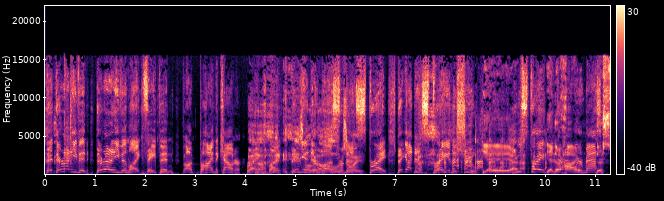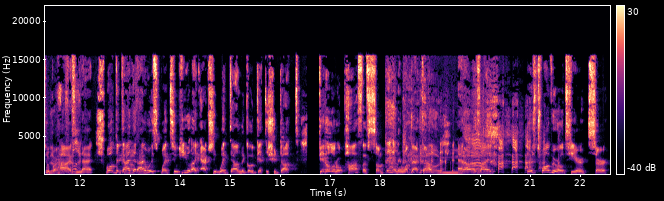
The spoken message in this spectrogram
They're, they're not even. They're not even like vaping uh, behind the counter, right? Like they're He's getting their smoking a buzz whole from that spray. They got that spray in the shoe. Yeah, yeah, yeah, yeah. You spray. Yeah, they're, not high. masks. They're super They're high from that. Well, the guy that I always went to, he like actually went down to go get the shoe ducked, did a little puff of something, and then went back up. Oh, and I was like, "There's 12 year olds here, sir.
